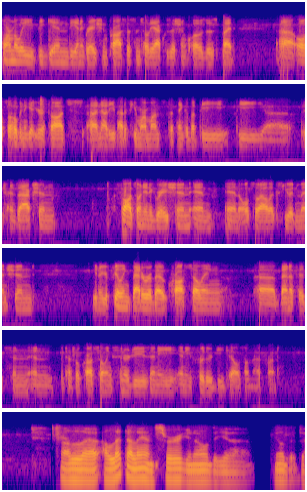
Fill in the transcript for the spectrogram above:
formally begin the integration process until the acquisition closes, but uh, also hoping to get your thoughts uh, now that you've had a few more months to think about the transaction, thoughts on integration, and and also, Alex, you had mentioned, you know, you're feeling better about cross-selling benefits and and potential cross-selling synergies. Any any further details on that front? I'll I'll let Alain answer, you know, the you know, the, the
